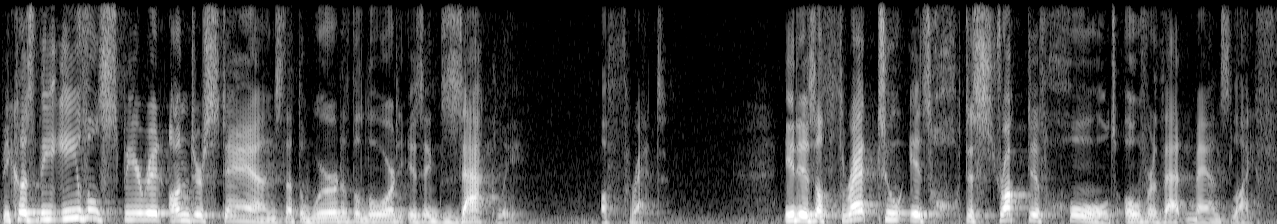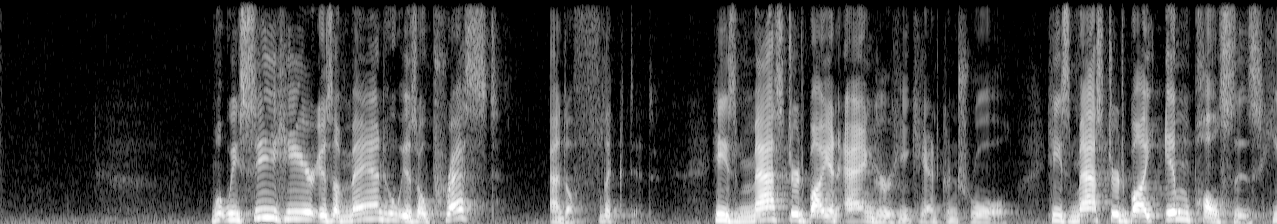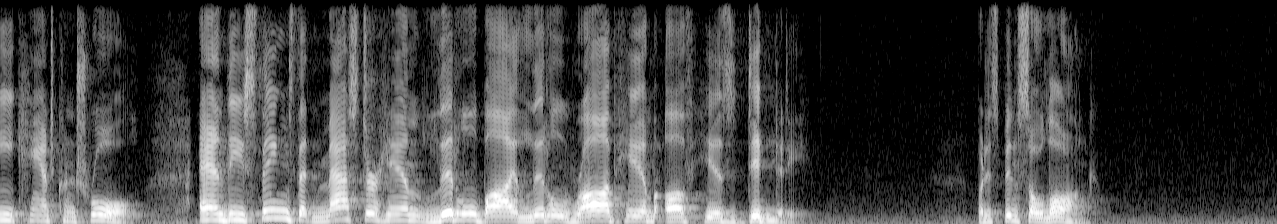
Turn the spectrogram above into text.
Because the evil spirit understands that the word of the Lord is exactly a threat. It is a threat to its destructive hold over that man's life. What we see here is a man who is oppressed and afflicted. He's mastered by an anger he can't control. He's mastered by impulses he can't control. And these things that master him little by little rob him of his dignity. But it's been so long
